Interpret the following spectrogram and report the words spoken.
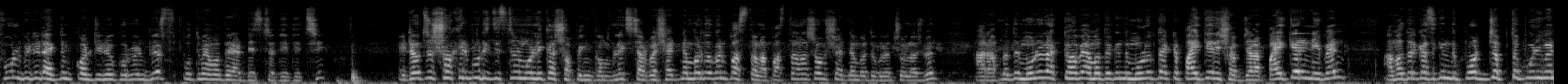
ফুল ভিডিওটা একদম কন্টিনিউ করবেন। বিয়ার্স প্রথমে আমাদের অ্যাড্রেসটা দিয়ে দিচ্ছি। এটা হচ্ছে শখের boutique eastern Mallika shopping complex চার বাই ষাট নম্বর দোকান, পাঁচতলা। পাঁচতলা সব ষাট নম্বর দোকানে চলে আসবেন। আর আপনাদের মনে রাখতে হবে, আমাদের কিন্তু মূলত একটা পাইকারি শপ যারা পাইকারি নেবেন, আমাদের কাছে কিন্তু পর্যাপ্ত পরিমাণ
